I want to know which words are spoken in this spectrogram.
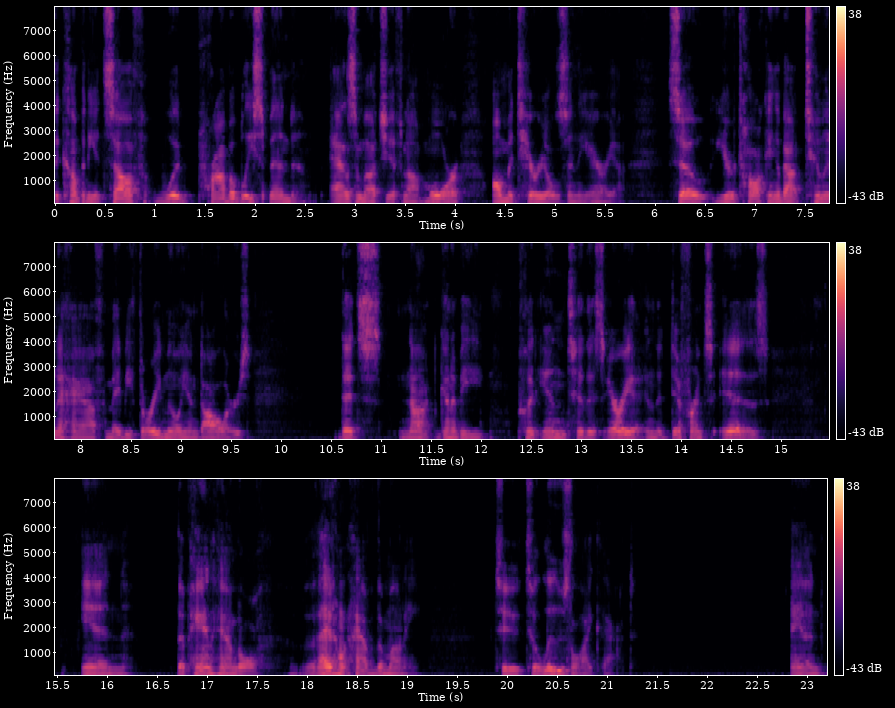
The company itself would probably spend as much, if not more, on materials in the area. So you're talking about two and a half, maybe three million dollars that's not going to be put into this area. And the difference is in the panhandle, they don't have the money to, to lose like that. And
